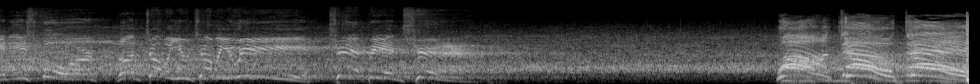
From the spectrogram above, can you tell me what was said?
and is for the WWE Championship. One, two, three!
